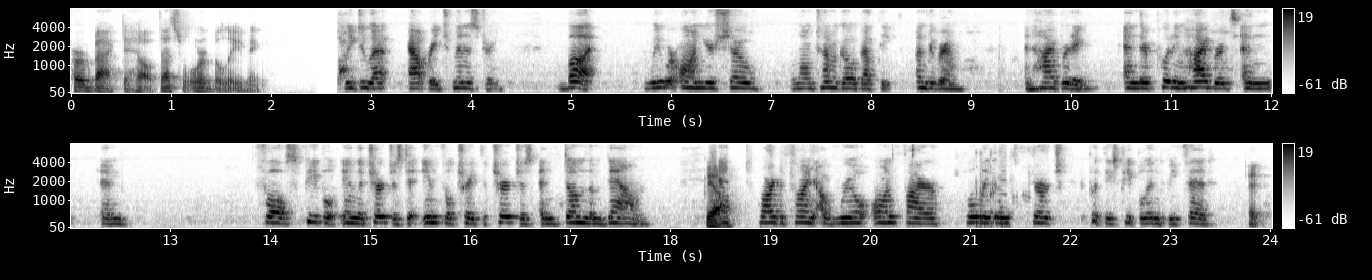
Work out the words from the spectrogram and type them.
her back to health. That's what we're believing. We do outreach ministry, but we were on your show a long time ago about the underground and hybriding, and they're putting hybrids and and false people in the churches to infiltrate the churches and dumb them down. Yeah. And hard to find a real on fire Holy Ghost church to put these people in to be fed. It,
